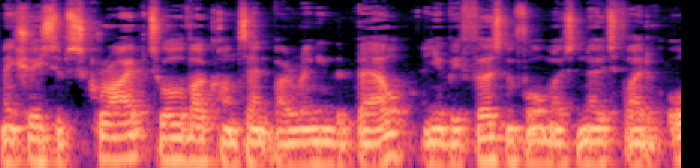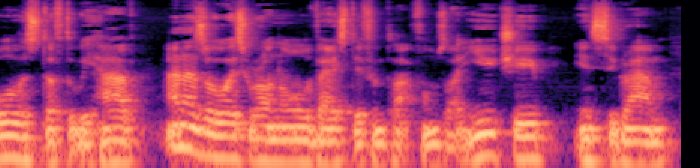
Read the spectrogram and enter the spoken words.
Make sure you subscribe to all of our content by ringing the bell, and you'll be first and foremost notified of all the stuff that we have. And as always, we're on all the various different platforms like YouTube, Instagram,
